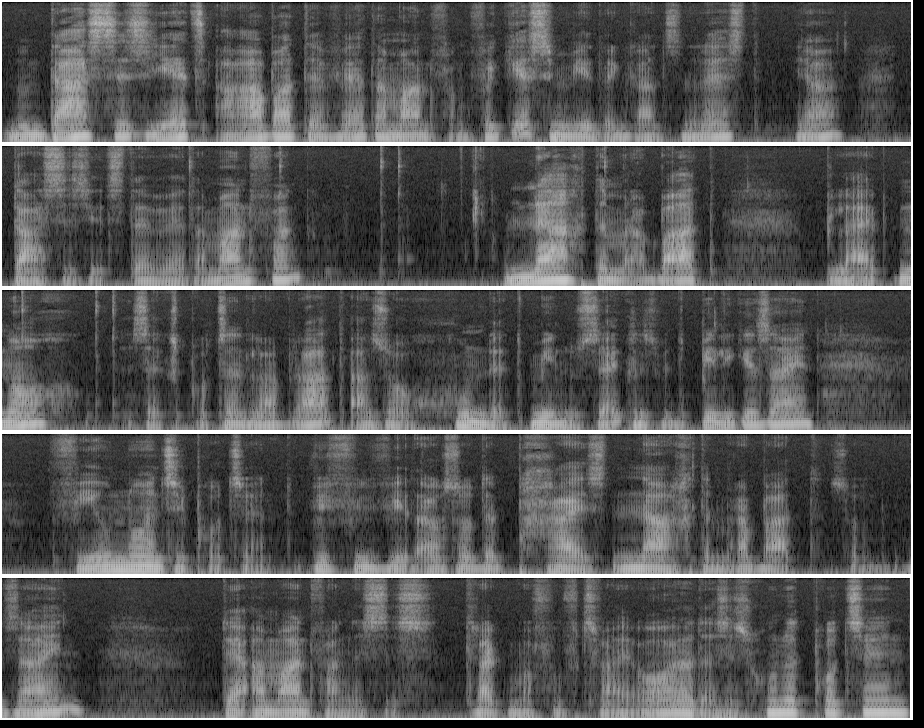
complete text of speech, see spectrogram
Nun, das ist jetzt aber der Wert am Anfang. Vergessen wir den ganzen Rest. Ja? Das ist jetzt der Wert am Anfang. Nach dem Rabatt bleibt noch 6% Rabatt, also 100 minus 6, es wird billiger sein, 94%. Wie viel wird also der Preis nach dem Rabatt sein? Der am Anfang ist es 3,52 Euro, das ist 100%.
